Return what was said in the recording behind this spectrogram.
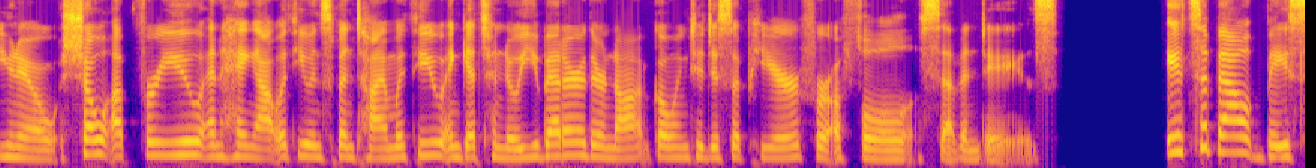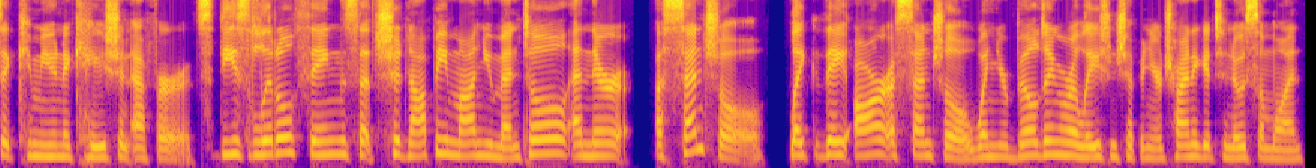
you know, show up for you and hang out with you and spend time with you and get to know you better, they're not going to disappear for a full seven days. It's about basic communication efforts, these little things that should not be monumental and they're essential. Like they are essential when you're building a relationship and you're trying to get to know someone.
